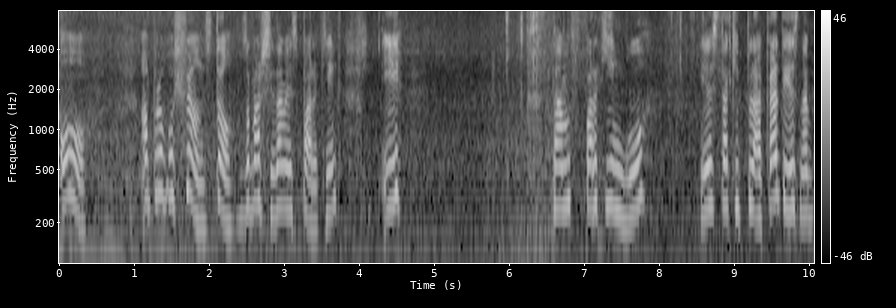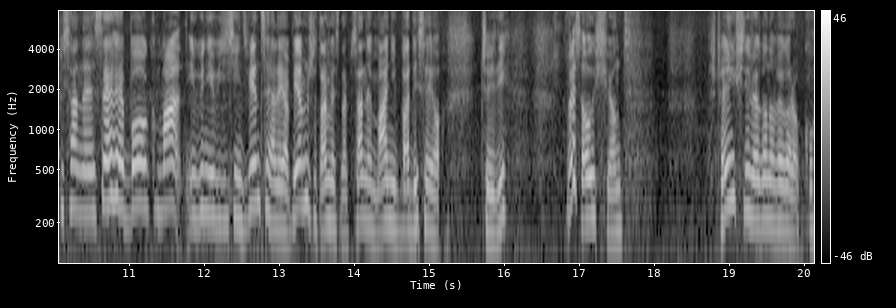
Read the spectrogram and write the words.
O! A propos świąt, to zobaczcie, tam jest parking i tam w parkingu jest taki plakat, jest napisane Sehe Bok Ma i wy nie widzicie nic więcej, ale ja wiem, że tam jest napisane Mani Badiseo, czyli wesołych świąt, szczęśliwego nowego roku.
